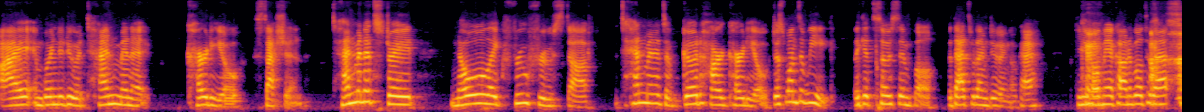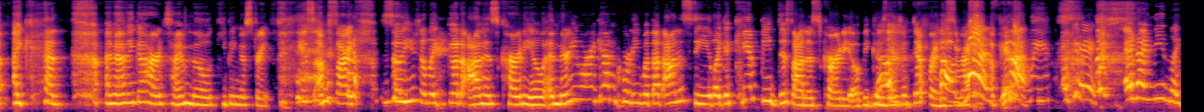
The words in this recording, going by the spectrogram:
i am going to do a 10 minute cardio session. 10 minutes straight no like frou-frou stuff. 10 minutes of good hard cardio just once a week. Like it's so simple but that's what i'm doing okay can you Okay. hold me accountable to that I can't. I'm having a hard time though keeping a straight face. I'm sorry. so you should like good, honest cardio, and there you are again, Courtney, with that honesty. Like it can't be dishonest cardio because No. there's a difference, Oh, right? yes, yeah. Apparently, okay and i mean like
